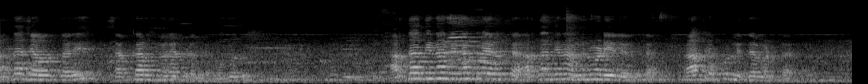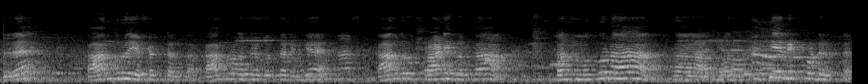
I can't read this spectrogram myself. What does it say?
ಅರ್ಧ ಜವಾಬ್ದಾರಿ ಸರ್ಕಾರದ ಮೇಲೆ ಬಿಡುತ್ತೆ ಮಗುದು. ಅರ್ಧ ದಿನ ನಿನ್ನ ಹತ್ರ ಇರುತ್ತೆ. ಅರ್ಧ ದಿನ ಅಂಗನವಾಡಿಯಲ್ಲಿ ಇರುತ್ತೆ. ರಾತ್ರಿ ಫುಲ್ ನಿದ್ದೆ ಮಾಡ್ತಾರೆ ಅಂದರೆ ಕಾಂಗ್ರು ಎಫೆಕ್ಟ್ ಅಂತ. ಕಾಂಗ್ರು ಅಂದರೆ ಗೊತ್ತಾ ನಿಮಗೆ? ಕಾಂಗ್ರು ಪ್ರಾಣಿ ಗೊತ್ತಾ? ತನ್ನ ಮಗುನ ಸ್ಥಿತಿಯಲ್ಲಿ ಇಟ್ಕೊಂಡಿರುತ್ತೆ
